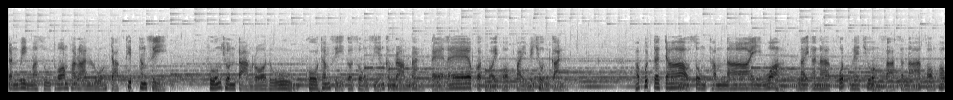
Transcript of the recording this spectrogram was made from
กันวิ่งมาสู่ท้องพระลานหลวงจากทิศทั้งสี่ฝูงชนต่างรอดู โคทั้งสี่ก็ส่งเสียงคำรามดั่น แต่แล้วก็ถอยออกไปไม่ชนกัน พระพุทธเจ้าทรงทำนายว่าในอนาคตในช่วงศาสนาของพระ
